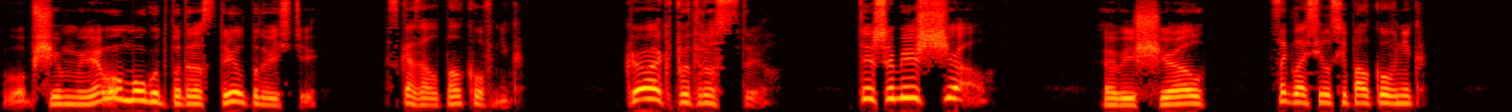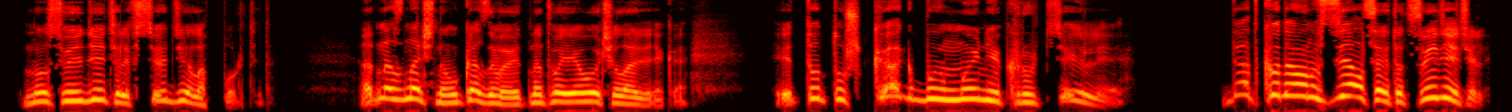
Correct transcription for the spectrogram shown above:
«В общем, его могут под расстрел подвести, сказал полковник. «Как под расстрел? Ты ж обещал!» «Обещал», — согласился полковник. «Но свидетель все дело портит. Однозначно указывает на твоего человека. И тут уж как бы мы ни крутили...» «Да откуда он взялся, этот свидетель?»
